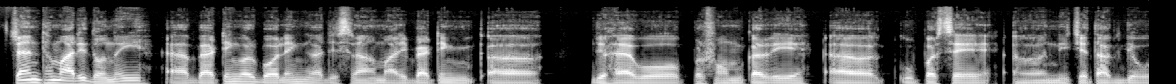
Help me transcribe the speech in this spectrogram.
اسٹرینتھ ہماری دونوں ہی ہے بیٹنگ اور بولنگ جس طرح ہماری بیٹنگ جو ہے وہ پرفارم کر رہی ہے۔ اوپر سے نیچے تک جو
